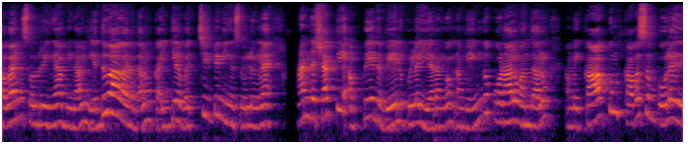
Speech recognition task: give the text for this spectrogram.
பவன்னு சொல்கிறீங்க அப்படின்னா இருந்தாலும் எதுவாக இருந்தாலும் கையில் வச்சுக்கிட்டு நீங்கள் சொல்லுங்களேன். அந்த சக்தி அப்படியே அந்த வேலுக்குள்ளே இறங்கும். நம்ம எங்கே போனாலும் வந்தாலும் நம்மை காக்கும் கவசம் போல இது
